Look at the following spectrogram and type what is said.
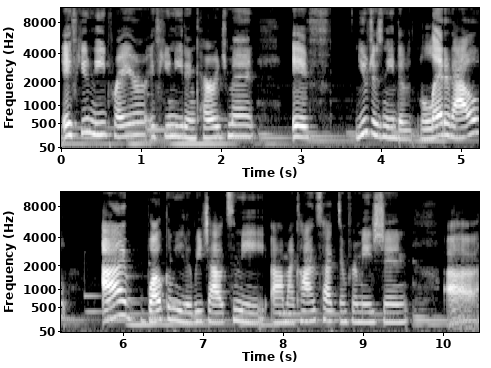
If you need prayer, if you need encouragement, if you just need to let it out, I welcome you to reach out to me. Uh, my contact information. Uh,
